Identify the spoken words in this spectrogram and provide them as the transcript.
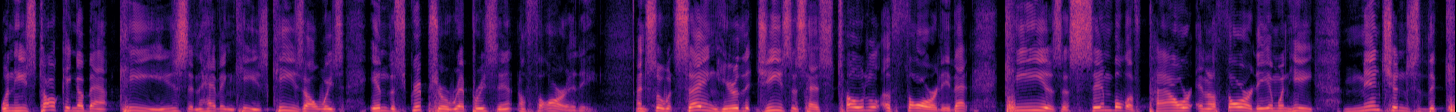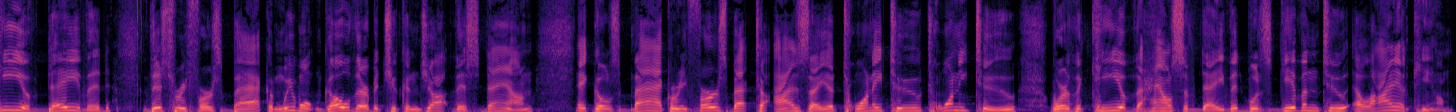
When he's talking about keys and having keys keys always in the scripture represent authority and so it's saying here that Jesus has total authority. That key is a symbol of power and authority. And when he mentions the key of David, this refers back, and we won't go there, but you can jot this down. It goes back, refers back to Isaiah 22 22, where the key of the house of David was given to Eliakim.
